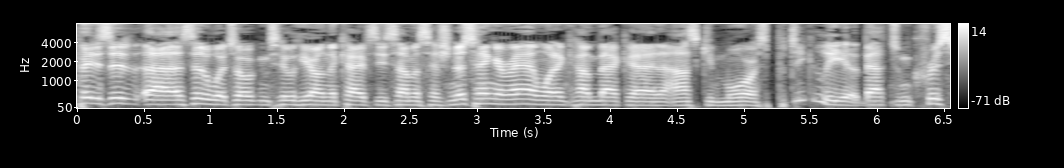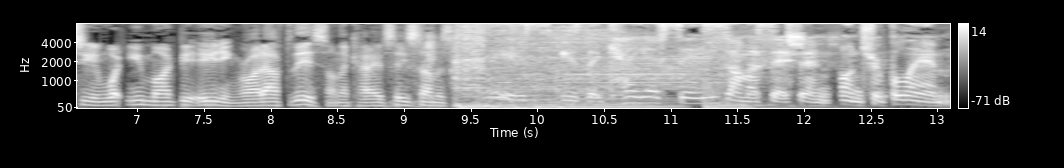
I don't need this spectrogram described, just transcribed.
Peter Sid, uh, Siddle we're talking to here on the KFC Summer Session. Just hang around. want to come back and ask you more, particularly about some Chrissy and what you might be eating right after this on the KFC Summer Session. This is the KFC Summer Session on Triple M.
